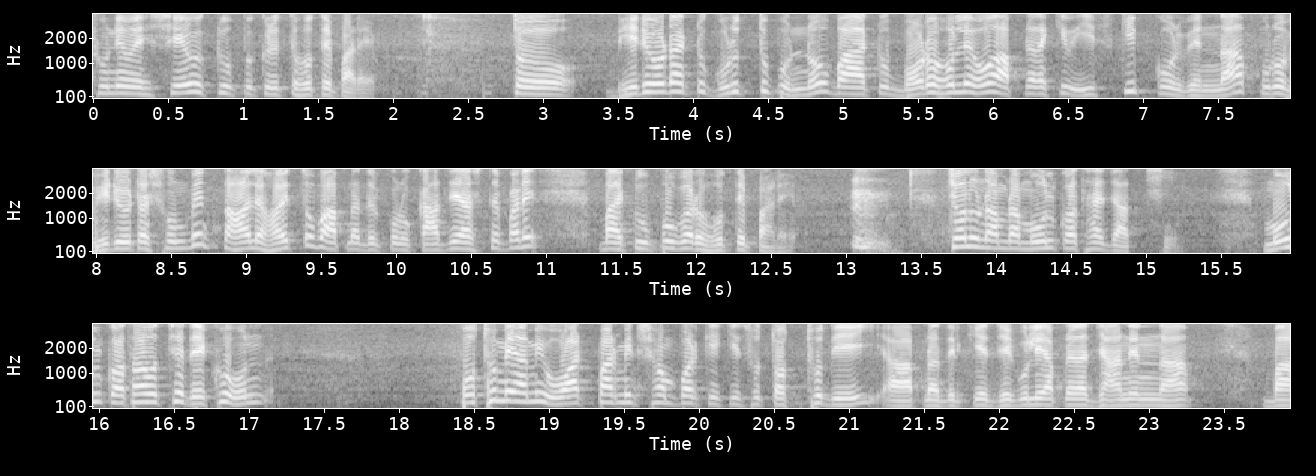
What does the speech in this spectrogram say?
শুনেও সেও একটু উপকৃত হতে পারে। তো ভিডিওটা একটু গুরুত্বপূর্ণ বা একটু বড় হলেও আপনারা কেউ স্কিপ করবেন না, পুরো ভিডিওটা শুনবেন, তাহলে হয়তো বা আপনাদের কোনো কাজে আসতে পারে বা একটু উপকার হতে পারে। চলুন আমরা মূল কথায় যাচ্ছি। মূল কথা হচ্ছে, দেখুন প্রথমে আমি ওয়ার্ড পারমিট সম্পর্কে কিছু তথ্য দিই, আপনাদেরকে, যেগুলি আপনারা জানেন না বা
